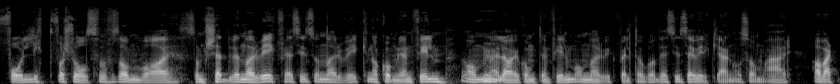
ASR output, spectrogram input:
få litt forståelse for som, var, som skjedde ved Narvik. For jeg syns Narvik Nå kommer det en film om, mm. eller har jo kommet en film om Narvik-felttoget, og det syns jeg virkelig er noe som er, har vært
